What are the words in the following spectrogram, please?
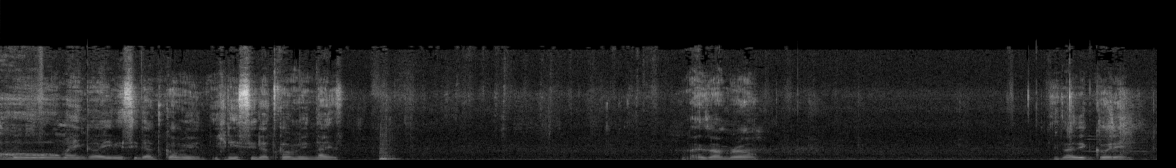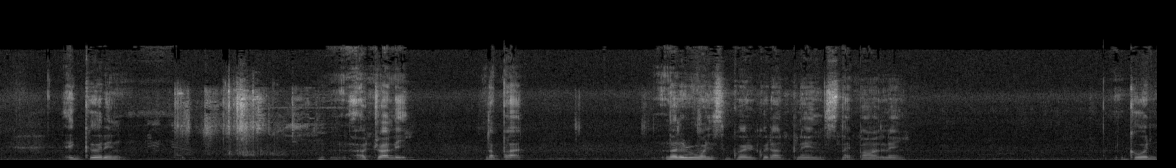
Oh my god, you didn't see that coming. You didn't see that coming. Nice. Nice one, bro. Is that a good in? A good in. Actually, not bad not everyone is very good at playing sniper only. Good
